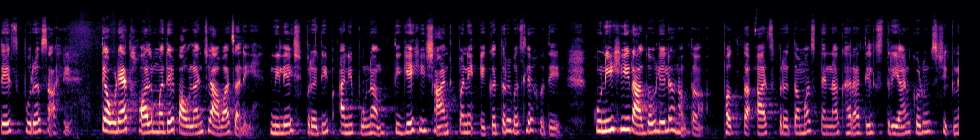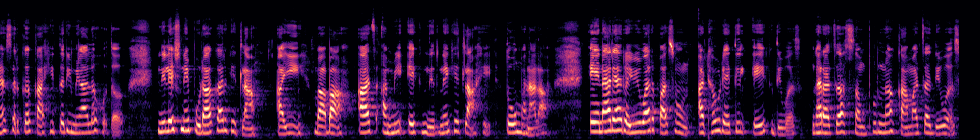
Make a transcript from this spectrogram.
तेच पुरस आहे. तेवढ्यात हॉलमध्ये पावलांचे आवाज आले. निलेश प्रदीप आणि पूनम तिघेही शांतपणे एकत्र बसले होते. कुणीही रागवलेलं नव्हतं. फक्त आज प्रथमच त्यांना घरातील स्त्रियांकडून शिकण्यासारखं काहीतरी मिळालं होतं. निलेशने पुढाकार घेतला. आई बाबा आज आम्ही एक निर्णय घेतला आहे तो म्हणाला. येणाऱ्या रविवारपासून आठवड्यातील एक दिवस घराचा संपूर्ण कामाचा दिवस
